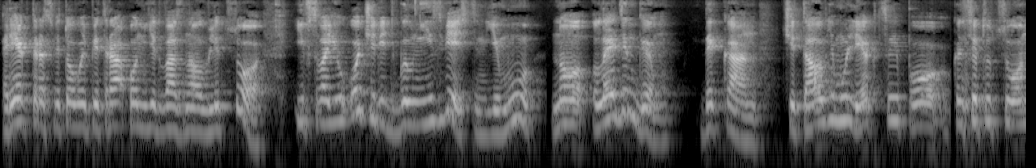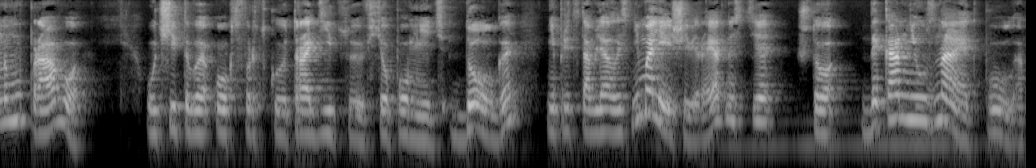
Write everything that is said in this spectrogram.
Ректора Святого Петра он едва знал в лицо и, в свою очередь, был неизвестен ему, но Ледингем, декан, читал ему лекции по конституционному праву. Учитывая оксфордскую традицию все помнить долго, не представлялось ни малейшей вероятности, что декан не узнает Пула.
